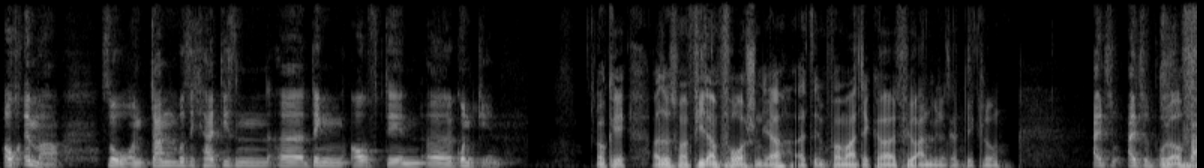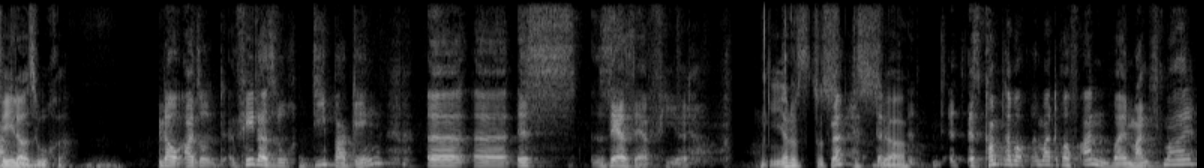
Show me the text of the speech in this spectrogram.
auch immer. So, und dann muss ich halt diesen äh, Dingen auf den äh, Grund gehen. Okay, also ist man viel am Forschen, ja, als Informatiker für Anwendungsentwicklung. Also, also Oder auf Fehlersuche. Genau, also Fehlersuche, Debugging äh, äh, ist sehr, sehr viel. Ja, das, das, ne? das ja. Es kommt aber auch immer drauf an, weil manchmal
